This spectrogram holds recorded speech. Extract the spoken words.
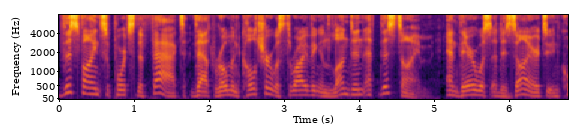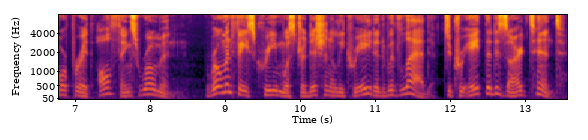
This find supports the fact that Roman culture was thriving in London at this time, and there was a desire to incorporate all things Roman. Roman face cream was traditionally created with lead to create the desired tint.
